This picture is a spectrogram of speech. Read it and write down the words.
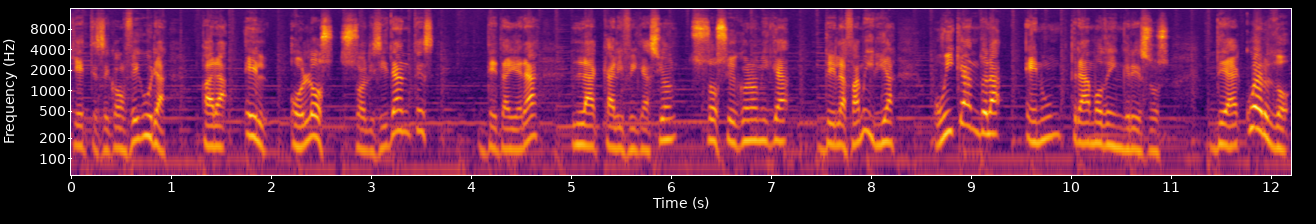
que este se configura para él o los solicitantes, detallará la calificación socioeconómica de la familia, ubicándola en un tramo de ingresos. De acuerdo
